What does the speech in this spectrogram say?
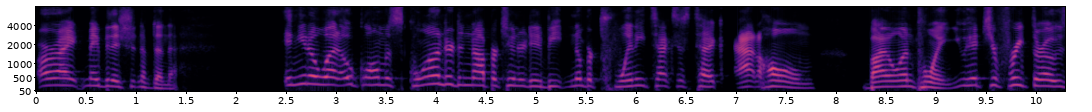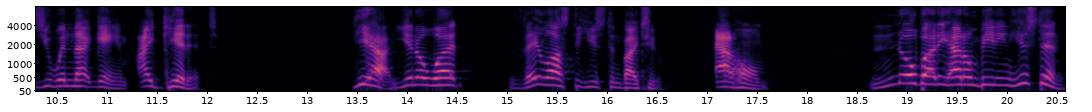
All right, maybe they shouldn't have done that. And you know what? Oklahoma squandered an opportunity to beat number 20 Texas Tech at home by one point. You hit your free throws, you win that game. I get it. Yeah, you know what? They lost to Houston by two at home. Nobody had them beating Houston.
